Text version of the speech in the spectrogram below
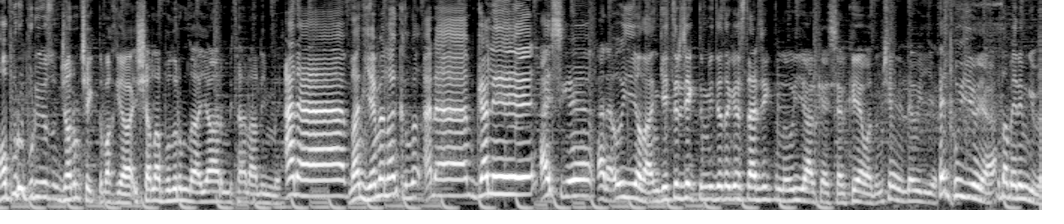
hapur hapur yiyorsun. Canım çekti bak ya. İnşallah bulurum da yarın bir tane alayım mı? Anam. Lan yeme lan kılı. Anam. Gali. Aşkım. Ana uyuyor lan. Getirecektim videoda gösterecektim de uyuyor arkadaşlar. Kıyamadım. Şöyle uyuyor. Hep uyuyor ya. Bu da benim gibi.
